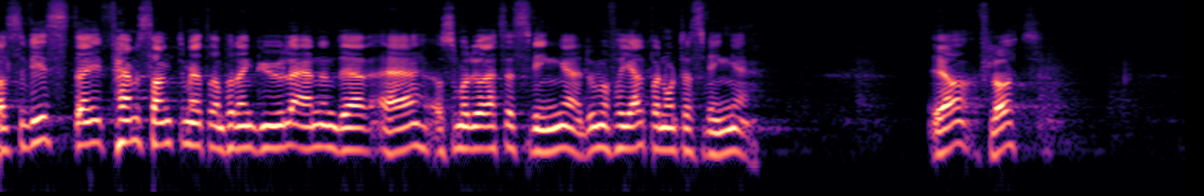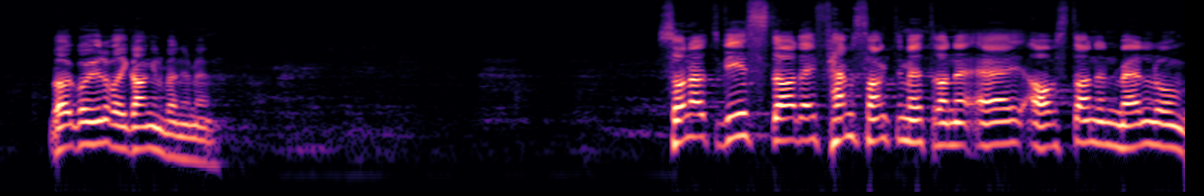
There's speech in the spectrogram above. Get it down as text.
Altså Hvis de fem centimeterne på den gule enden der er og så må du rett og slett svinge Du må få hjelp av noen til å svinge. Ja, flott. Bare gå utover i gangen, Benjamin. Sånn at hvis da de fem centimeterne er avstanden mellom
